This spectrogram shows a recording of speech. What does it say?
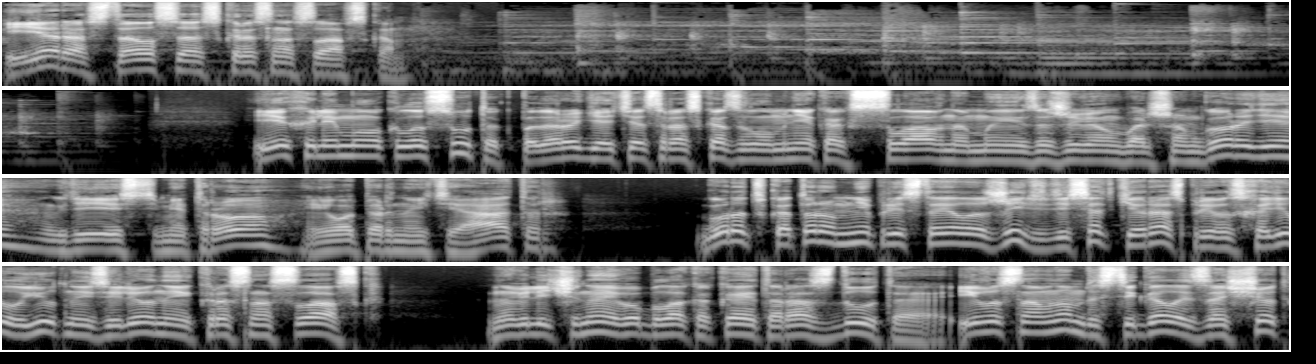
и я расстался с Краснославском. Ехали мы около суток. По дороге отец рассказывал мне, как славно мы заживем в большом городе, где есть метро и оперный театр. Город, в котором мне предстояло жить, в десятки раз превосходил уютный зеленый Краснославск – но величина его была какая-то раздутая и в основном достигалась за счет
